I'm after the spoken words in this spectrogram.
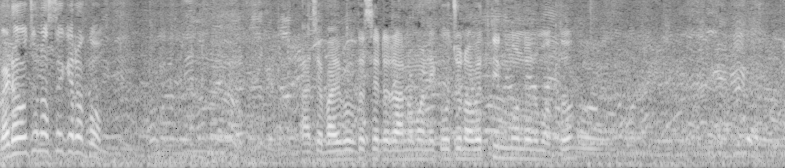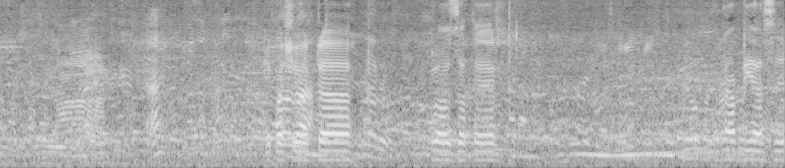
ভাইটা ওজন আছে কীরকম? আচ্ছা ভাই বলতেছে এটার আনুমানিক ওজন হবে তিন মনের মতো। এপাশে একটা ক্রস জাতের একটা আছে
